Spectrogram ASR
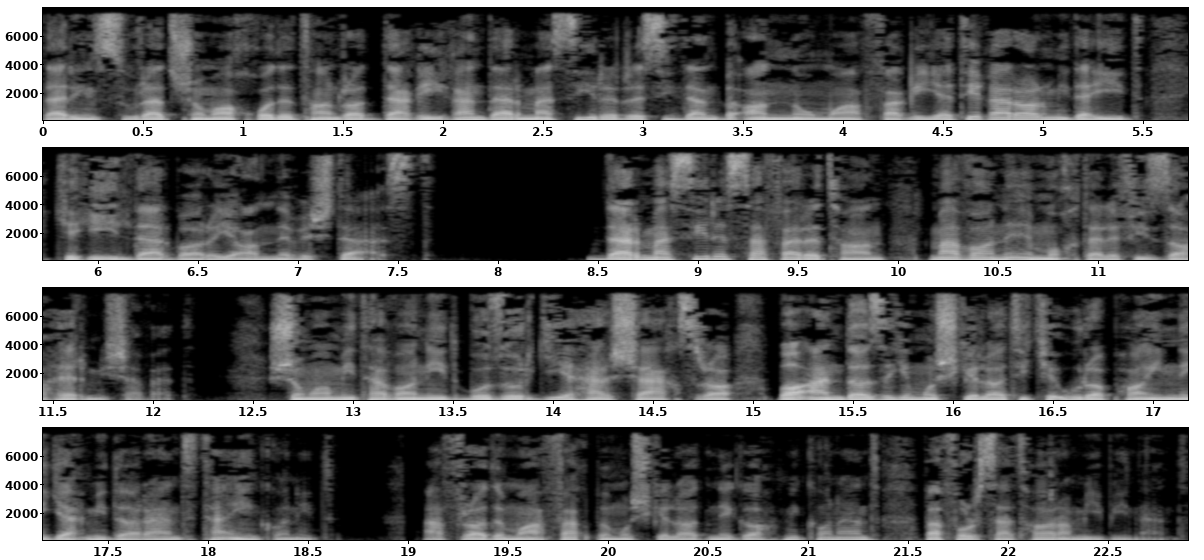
در این صورت شما خودتان را دقیقا در مسیر رسیدن به آن نوع موفقیتی قرار می دهید که هیل درباره آن نوشته است. در مسیر سفرتان موانع مختلفی ظاهر می شود. شما می توانید بزرگی هر شخص را با اندازه مشکلاتی که او را پایین نگه می دارند تعیین کنید. افراد موفق به مشکلات نگاه می کنند و فرصتها را می بینند.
